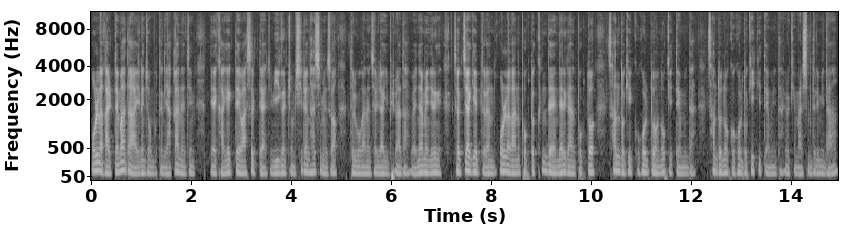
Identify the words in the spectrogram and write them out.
올라갈 때마다 이런 종목들은 약간은 지금 내 가격대 왔을 때 좀 이익을 좀 실현하시면서 들고 가는 전략이 필요하다. 왜냐하면 이런 적자 기업들은 올라가는 폭도 큰데 내려가는 폭도 산도 깊고 골도 높기 때문이다. 산도 높고 골도 깊기 때문이다. 이렇게 말씀드립니다.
